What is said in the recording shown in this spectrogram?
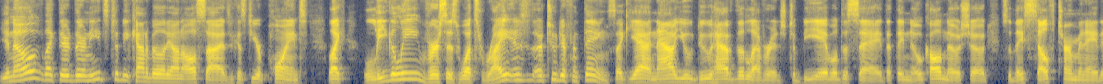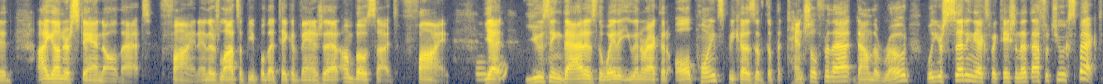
You know, like there there needs to be accountability on all sides because to your point, like legally versus what's right is are two different things. Like, yeah, now you do have the leverage to be able to say that they no call no showed, so they self-terminated. I understand all that. Fine. And there's lots of people that take advantage of that on both sides. Fine. Mm-hmm. Yet using that as the way that you interact at all points because of the potential for that down the road, well, you're setting the expectation that that's what you expect.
